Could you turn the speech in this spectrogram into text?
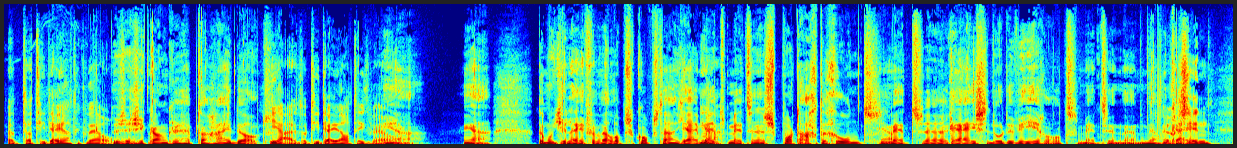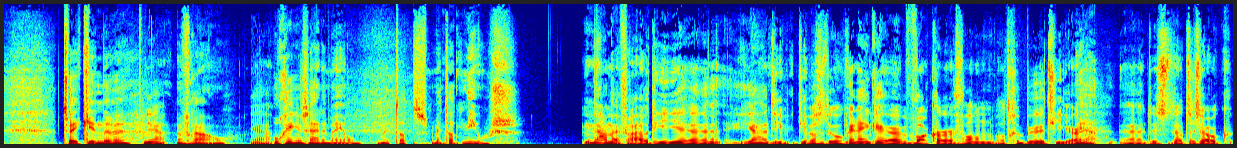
Dat, dat idee had ik wel. Dus als je kanker hebt, dan ga je dood. ja, dat idee had ik wel. Ja, ja. Dan moet je leven wel op zijn kop staan. Jij Ja. met, met een sportachtergrond, Ja. met eh, reizen door de wereld, met een, eh, nou, Een kijk, gezin. twee kinderen, Ja, een vrouw. ja. Hoe gingen zij ermee om met dat, met dat nieuws? Nou, mijn vrouw, die, eh, ja, die, die was natuurlijk ook in één keer wakker van wat gebeurt hier. Ja. Dus dat is ook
